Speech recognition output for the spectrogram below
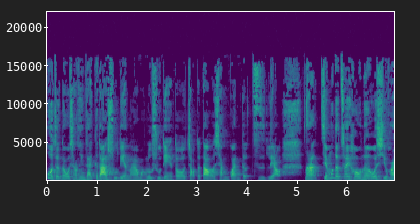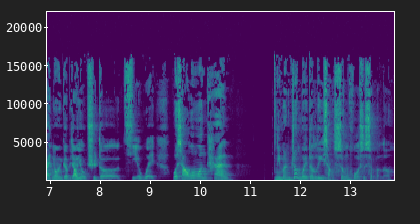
或者呢，我相信在各大书店啊、网络书店也都找得到相关的资料。那节目的最后呢，我喜欢用一个比较有趣的结尾，我想要问问看，你们认为的理想生活是什么呢？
